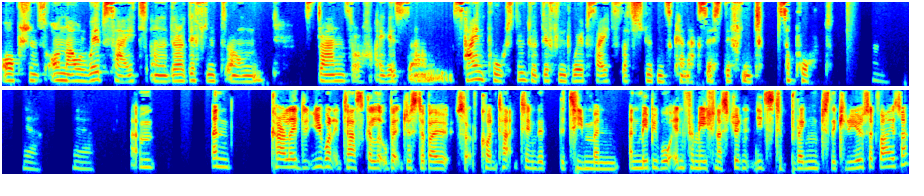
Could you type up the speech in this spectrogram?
options on our website. Uh, there are different um, strands or I guess um, signposting to different websites that students can access different support. Hmm. Yeah, yeah. Um, and Carly, you wanted to ask a little bit just about sort of contacting the, the team and, and maybe what information a student needs to bring to the careers advisor?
